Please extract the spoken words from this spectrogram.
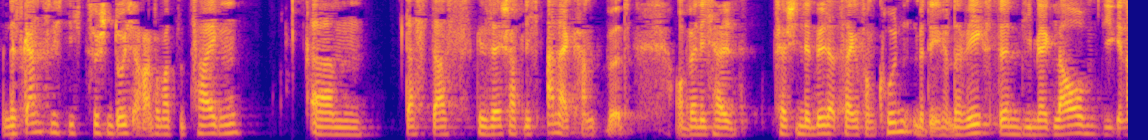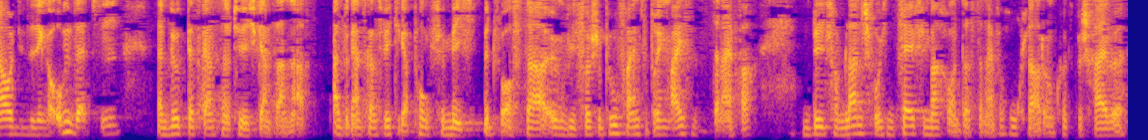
dann ist ganz wichtig, zwischendurch auch einfach mal zu zeigen, ähm, dass das gesellschaftlich anerkannt wird. Und wenn ich halt verschiedene Bilder zeige von Kunden, mit denen ich unterwegs bin, die mir glauben, die genau diese Dinge umsetzen, dann wirkt das Ganze natürlich ganz anders. Also ganz, ganz wichtiger Punkt für mich, mit Rockstar irgendwie Social Proof reinzubringen. Meistens ist dann einfach ein Bild vom Lunch, wo ich ein Selfie mache und das dann einfach hochlade und kurz beschreibe,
